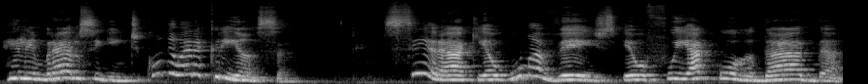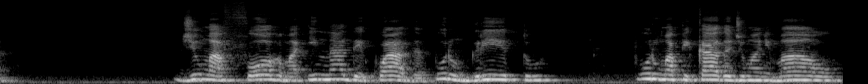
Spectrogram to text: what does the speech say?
relembrar o seguinte: quando eu era criança, Será que alguma vez eu fui acordada de uma forma inadequada por um grito, por uma picada de um animal,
